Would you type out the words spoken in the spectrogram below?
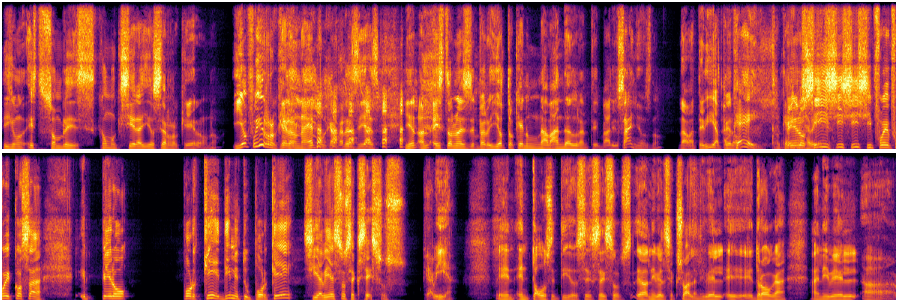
Dijimos, estos hombres, ¿cómo quisiera yo ser rockero, no? Y yo fui rockero en una época, pero eso ya es- yo- esto no es, pero yo toqué en una banda durante varios años, ¿no? La batería, pero, Ok, ok, pero sí, sí, sí, sí, fue, fue cosa. eh, pero, ¿por qué? Dime tú, ¿por qué si había esos excesos que había? En, en todos sentidos, excesos a nivel sexual, a nivel eh, droga, a nivel ah,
